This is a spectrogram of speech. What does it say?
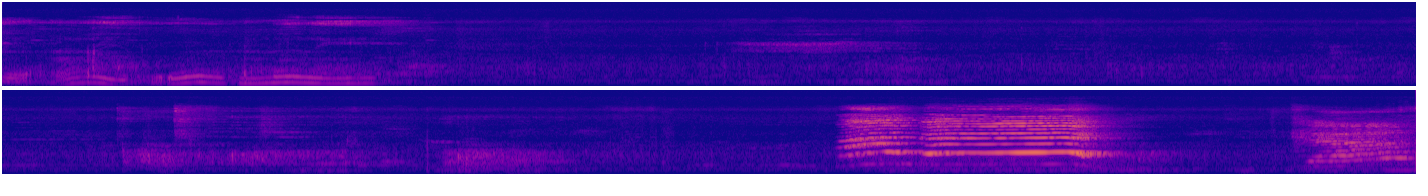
Yeah, I love money. yeah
